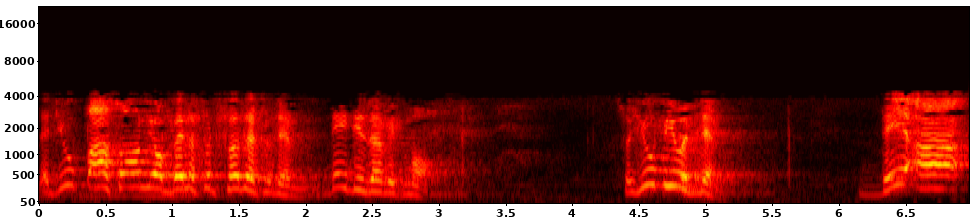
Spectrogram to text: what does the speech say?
That you pass on your benefit further to them. They deserve it more. So you be with them. They are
